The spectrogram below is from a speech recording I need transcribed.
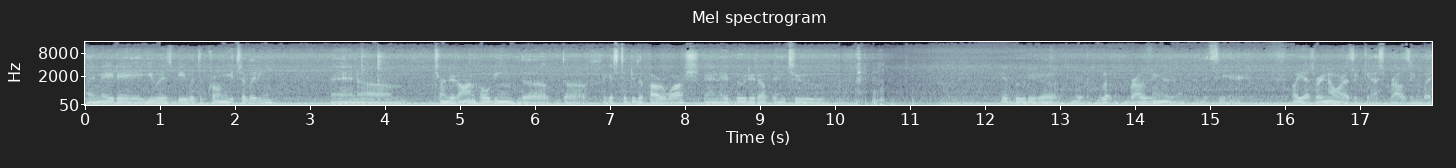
I made a USB with the chrome utility and um, turned it on holding the the I guess to do the power wash and it booted up into it booted up. Look browsing? Let's see here. Oh yes right now we're as a guest browsing but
